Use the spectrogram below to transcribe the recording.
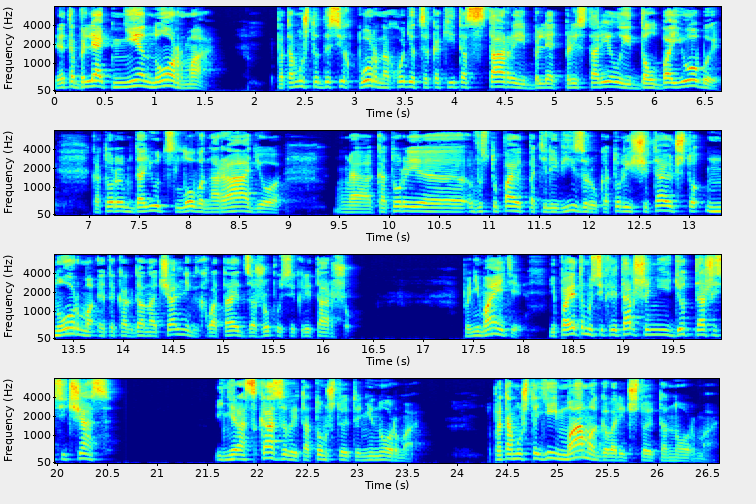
Это, блядь, не норма. Потому что до сих пор находятся какие-то старые, блядь, престарелые долбоебы, которым дают слово на радио, а, которые выступают по телевизору, которые считают, что норма это когда начальник хватает за жопу секретаршу. Понимаете? И поэтому секретарша не идет даже сейчас. И не рассказывает о том, что это не норма. Потому что ей мама говорит, что это норма.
